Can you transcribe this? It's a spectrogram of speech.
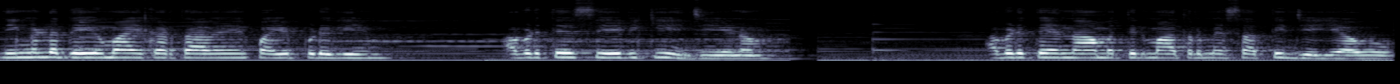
നിങ്ങളുടെ ദൈവമായ കർത്താവിനെ ഭയപ്പെടുകയും അവിടുത്തെ സേവിക്കുകയും ചെയ്യണം. അവിടുത്തെ നാമത്തിൽ മാത്രമേ സത്യം ചെയ്യാവൂ.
